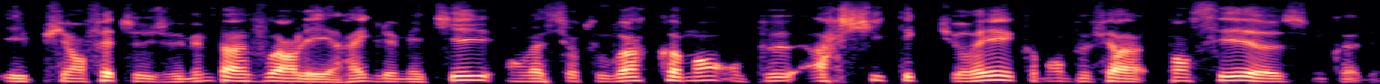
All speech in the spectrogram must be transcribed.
Et puis, en fait, je ne vais même pas voir les règles métiers. On va surtout voir comment on peut architecturer, comment on peut faire penser euh, son code.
